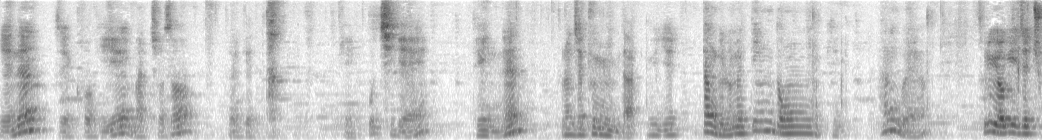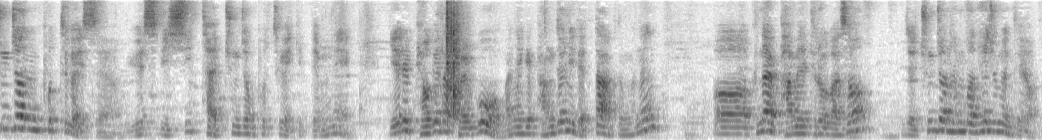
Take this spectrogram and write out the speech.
얘는 이제 거기에 맞춰서 이렇게 탁 이렇게 꽂히게 돼 있는 그런 제품입니다. 얘딱 누르면 띵동 이렇게 하는 거예요. 그리고 여기 이제 충전 포트가 있어요. USB-C 타입 충전 포트가 있기 때문에 얘를 벽에다 걸고 만약에 방전이 됐다 그러면은 어, 그날 밤에 들어가서 이제 충전 한번 해주면 돼요.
